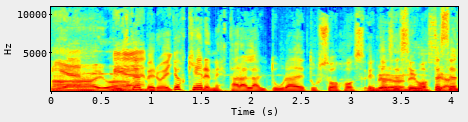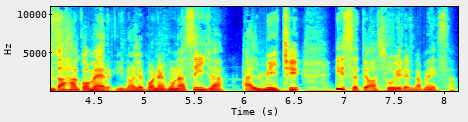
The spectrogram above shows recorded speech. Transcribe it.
va. bien. ¿Viste? Pero ellos quieren estar a la altura de tus ojos. Entonces, pero si vos te sentás a comer y no le pones una silla al Michi, y se te va a subir en la mesa.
